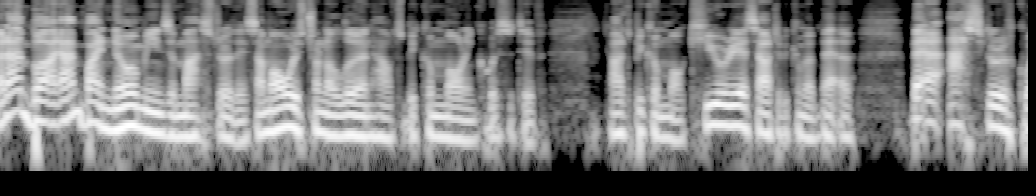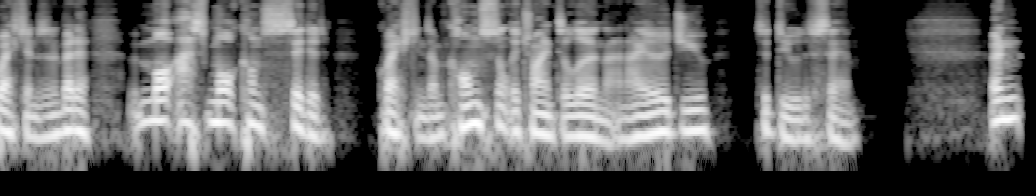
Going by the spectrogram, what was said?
And I'm by I'm by no means a master of this. I'm always trying to learn how to become more inquisitive, how to become more curious, how to become a better better asker of questions and a better more ask more considered questions. I'm constantly trying to learn that, and I urge you to do the same. And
